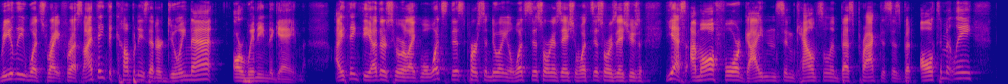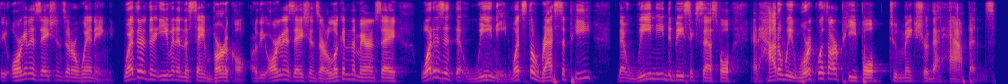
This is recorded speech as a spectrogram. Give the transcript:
really what's right for us. And I think the companies that are doing that are winning the game. I think the others who are like, well, what's this person doing and what's this organization? What's this organization? Yes, I'm all for guidance and counsel and best practices, but ultimately, the organizations that are winning, whether they're even in the same vertical, or the organizations that are looking in the mirror and say, what is it that we need? What's the recipe that we need to be successful? And how do we work with our people to make sure that happens?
